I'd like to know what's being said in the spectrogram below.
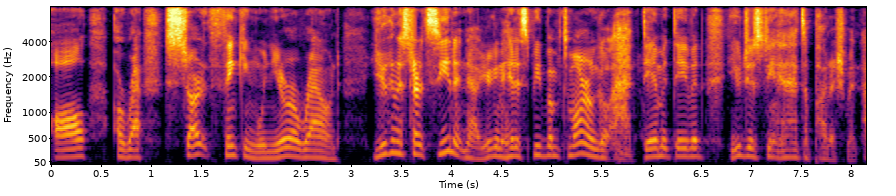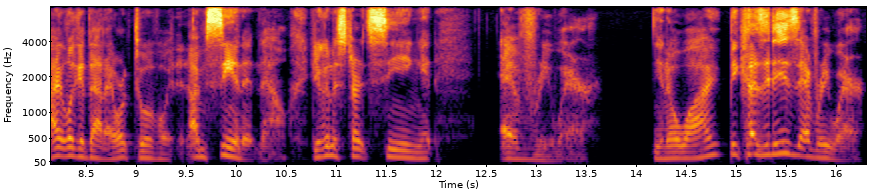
all around. Start thinking when you're around. You're going to start seeing it now. You're going to hit a speed bump tomorrow and go, ah, damn it, David. You just, yeah, that's a punishment. I look at that. I work to avoid it. I'm seeing it now. You're going to start seeing it everywhere. You know why? Because it is everywhere.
